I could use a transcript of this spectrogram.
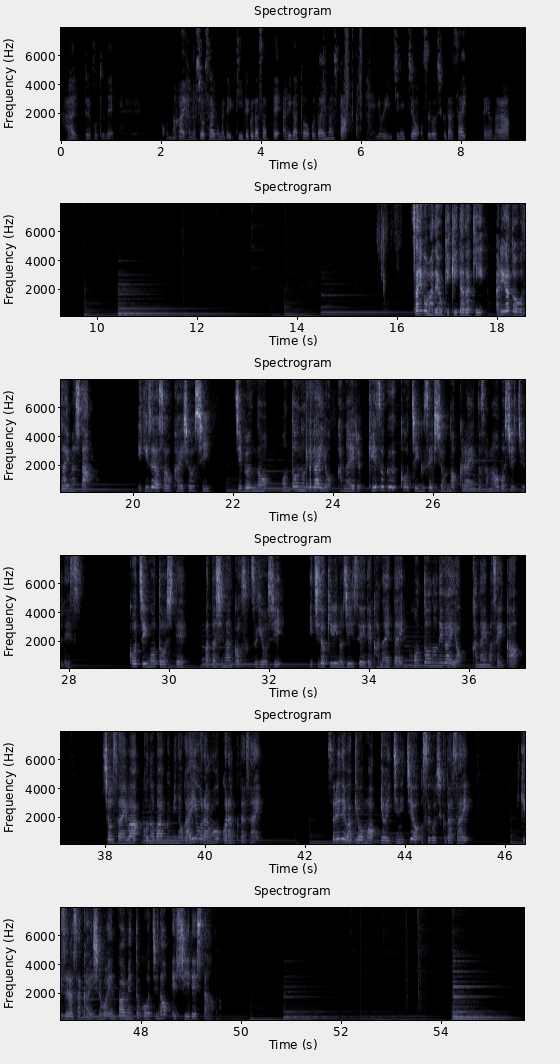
はい。ということで、この長い話を最後まで聞いてくださってありがとうございました。え良い一日をお過ごしください。さようなら。最後までお聞きいただきありがとうございました。生きづらさを解消し、自分の本当の願いを叶える継続コーチングセッションのクライアント様を募集中です。コーチングを通して私なんかを卒業し、一度きりの人生で叶えたい本当の願いを叶えませんか？詳細はこの番組の概要欄をご覧ください。それでは今日も良い一日をお過ごしください。生きづらさ解消エンパワーメントコーチのエッシーでした。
